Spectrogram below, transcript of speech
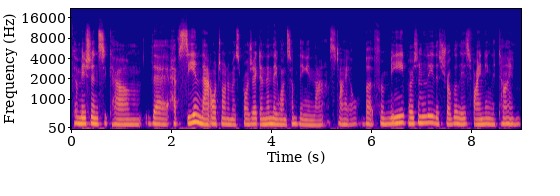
commissions to come that have seen that autonomous project and then they want something in that style. But for me personally, the struggle is finding the time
